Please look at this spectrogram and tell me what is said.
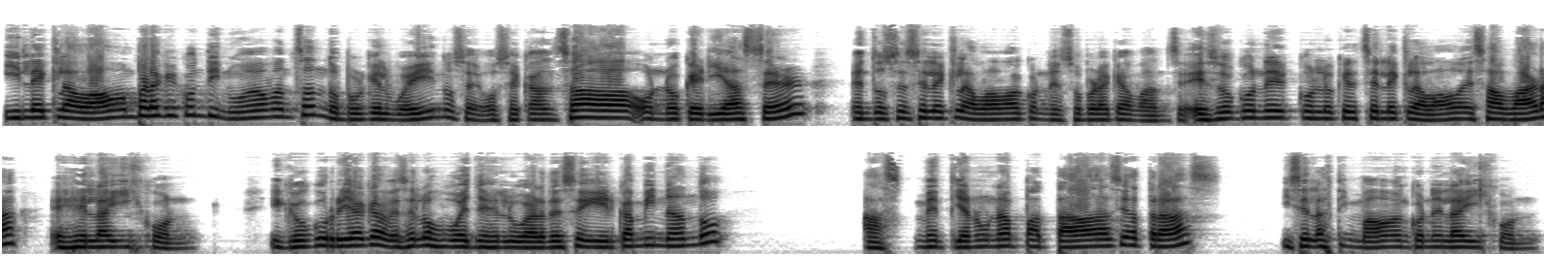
Y le clavaban para que continúe avanzando, porque el buey, no sé, o se cansaba o no quería hacer, entonces se le clavaba con eso para que avance. Eso con, el, con lo que se le clavaba esa vara es el aguijón. ¿Y qué ocurría? Que a veces los bueyes, en lugar de seguir caminando, metían una patada hacia atrás y se lastimaban con el aguijón.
